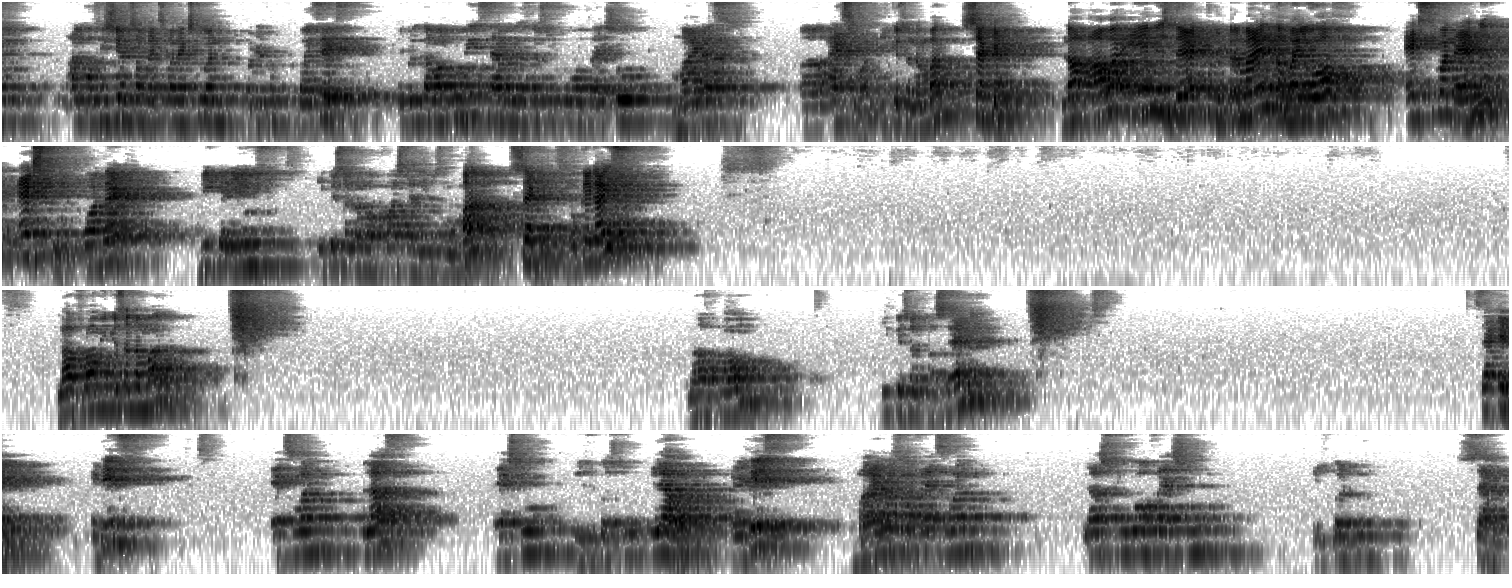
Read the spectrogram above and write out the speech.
all coefficients of x1, x2 and 42 by 6. It will come up to be 7 is equals to 2 of x2 minus uh, x1. Equation number second. Now our aim is that to determine the value of x1 and x2. For that, we can use equation number first and equation number second. Okay, guys? Now, from equation number now from equation first and Second, it is x1 plus x2 is equals to 11. It is minus of x1 plus 2 of x2 is equal to 7.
